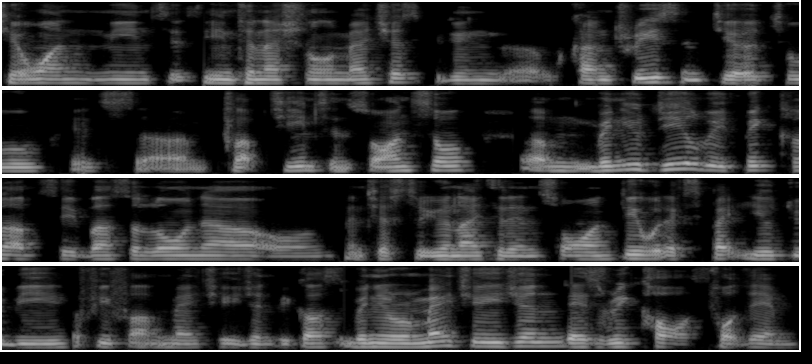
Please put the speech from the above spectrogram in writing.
Tier one means it's international matches between uh, countries, and tier two it's um, club teams and so on. So um, when you deal with big clubs, say Barcelona or Manchester United and so on, they would expect you to be a FIFA match agent because when you're a match agent, there's recourse for them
